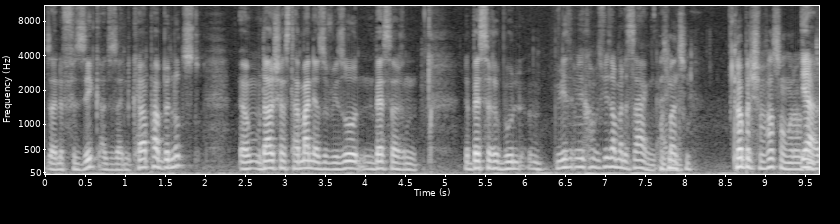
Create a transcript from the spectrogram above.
seine, Physik, also seinen Körper benutzt. Ähm, und dadurch, dass der Mann ja sowieso einen besseren, eine bessere, wie, wie, wie soll man das sagen? Was meinst du? Körperliche Verfassung oder was Ja,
